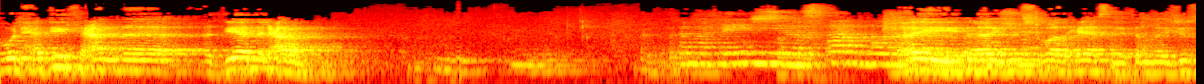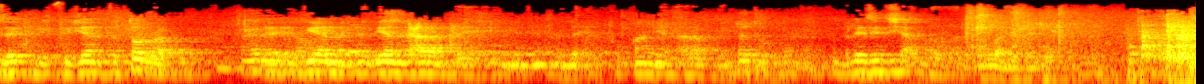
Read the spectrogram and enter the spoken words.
هو الحديث عن أديان العرب. أي أي مش واضح ياسر تم يجوز في جانب الطرة. أديان أديان العرب فقهاء العرب. بلا يزيد إن شاء الله. الله يبارك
